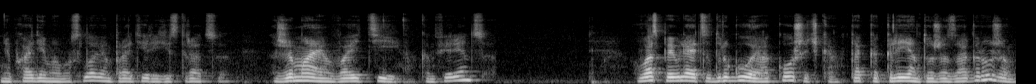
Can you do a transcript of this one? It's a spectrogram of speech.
необходимым условием пройти регистрацию. Нажимаем «Войти в конференцию». У вас появляется другое окошечко, так как клиент уже загружен,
